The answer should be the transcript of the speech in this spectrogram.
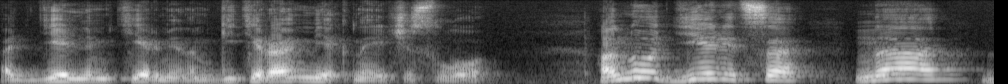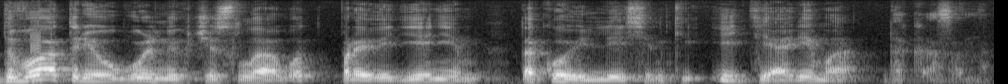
отдельным термином гетеромекное число, оно делится на два треугольных числа. Вот проведением такой лесенки и теорема доказана.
